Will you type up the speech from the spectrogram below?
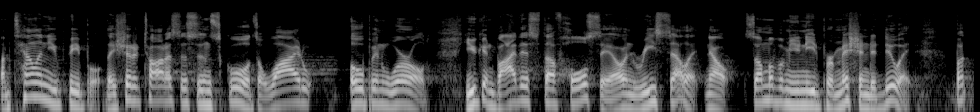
I'm telling you, people, they should have taught us this in school. It's a wide open world. You can buy this stuff wholesale and resell it. Now, some of them you need permission to do it, But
